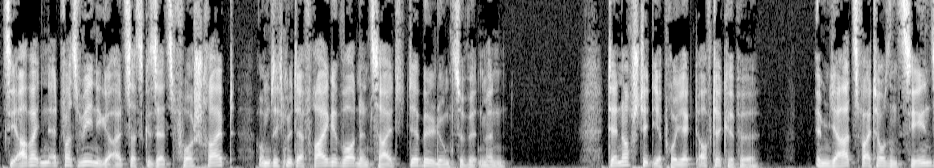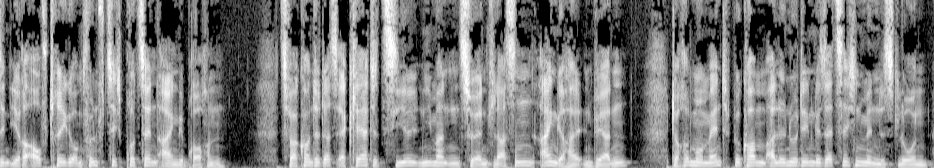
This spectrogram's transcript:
Sie arbeiten etwas weniger als das Gesetz vorschreibt, um sich mit der frei gewordenen Zeit der Bildung zu widmen. Dennoch steht ihr Projekt auf der Kippe. Im Jahr 2010 sind ihre Aufträge um 50 Prozent eingebrochen. Zwar konnte das erklärte Ziel, niemanden zu entlassen, eingehalten werden, doch im Moment bekommen alle nur den gesetzlichen Mindestlohn,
